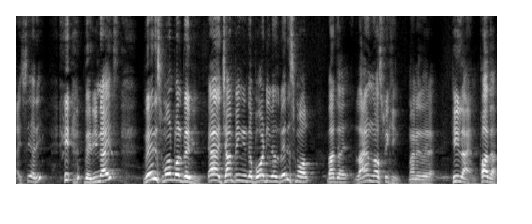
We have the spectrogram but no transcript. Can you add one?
I say, Ari, very nice. Very small small baby. Yeah, jumping in the body was very small. But the lion not speaking. Man, uh, he lion, father,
